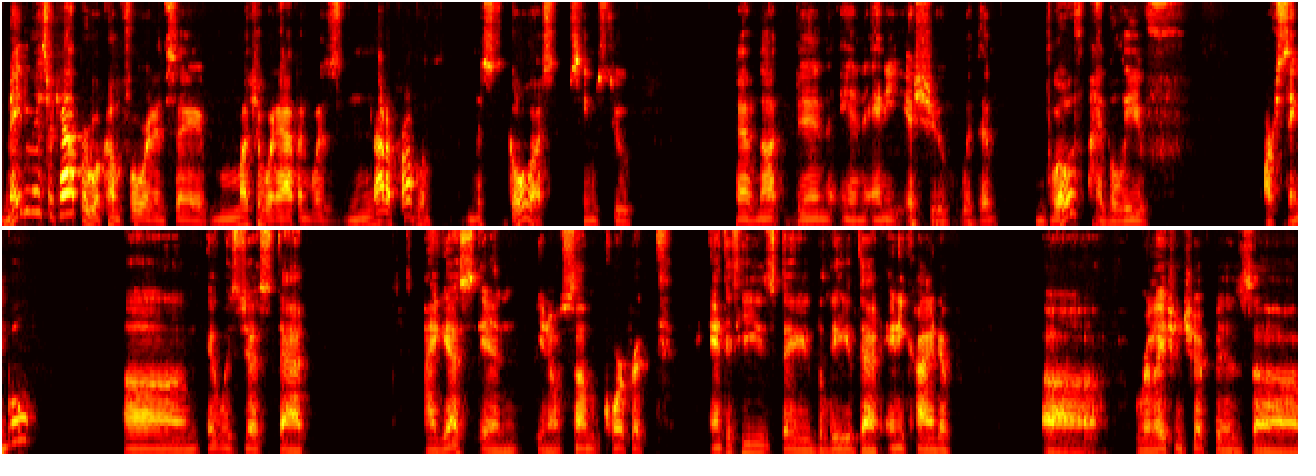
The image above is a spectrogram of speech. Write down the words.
Maybe Mr. Tapper will come forward and say much of what happened was not a problem. Ms. Gollust seems to have not been in any issue with them. Both, I believe, are single. Um, it was just that I guess in you know some corporate entities they believe that any kind of uh, relationship is uh,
